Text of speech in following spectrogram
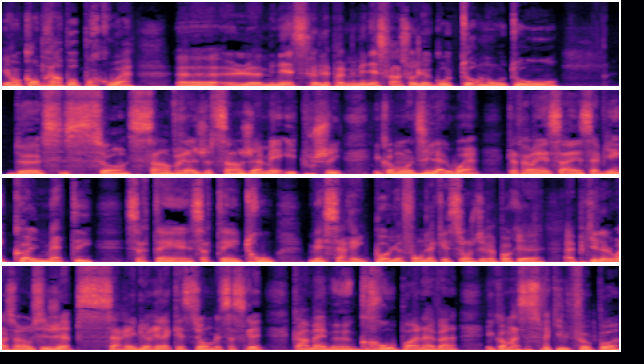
et on comprend pas pourquoi euh, le ministre, le premier ministre François Legault tourne autour de ça sans vrai, sans jamais y toucher. Et comme on dit, la loi 96, ça vient colmater certains certains trous, mais ça règle pas le fond de la question. Je dirais pas que appliquer la loi 101 au cégep, ça réglerait la question, mais ça serait quand même un gros pas en avant. Et comment ça se fait qu'il le fait pas,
